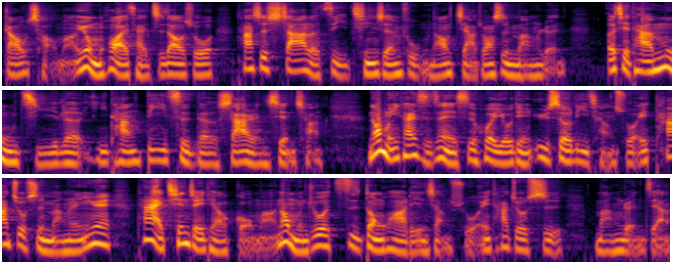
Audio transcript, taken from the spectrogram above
高潮嘛，因为我们后来才知道说他是杀了自己亲生父母，然后假装是盲人，而且他目击了宜汤第一次的杀人现场。然后我们一开始真的也是会有点预设立场，说，诶，他就是盲人，因为他还牵着一条狗嘛，那我们就会自动化联想说，诶，他就是盲人这样。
